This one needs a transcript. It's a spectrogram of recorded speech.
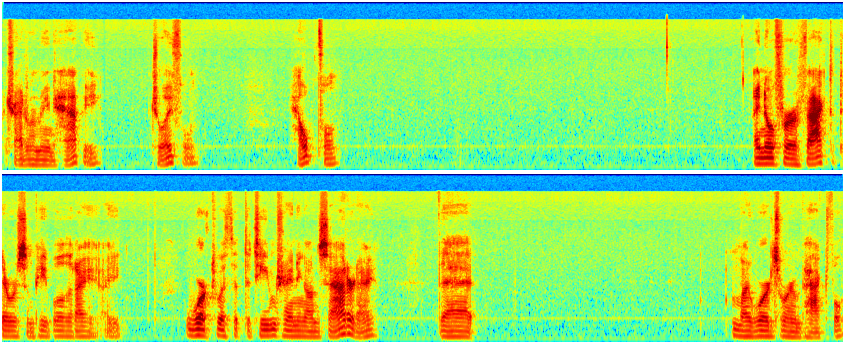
I try to remain happy, joyful, helpful. I know for a fact that there were some people that I, I worked with at the team training on Saturday that my words were impactful.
